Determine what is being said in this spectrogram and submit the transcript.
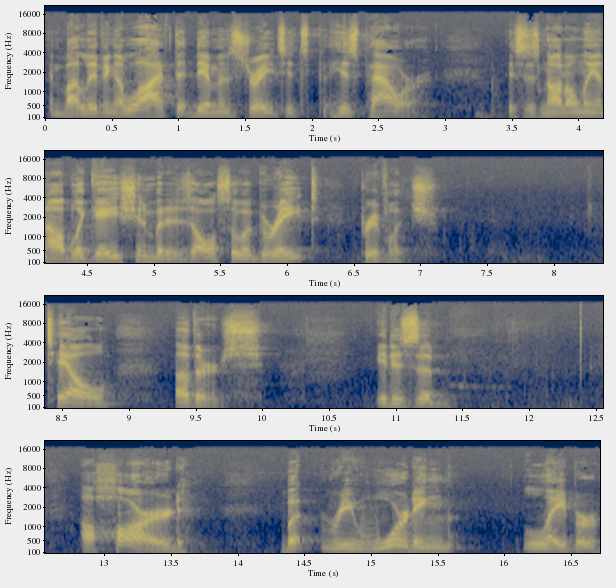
and by living a life that demonstrates its, His power. This is not only an obligation, but it is also a great privilege. Tell others it is a, a hard but rewarding labor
